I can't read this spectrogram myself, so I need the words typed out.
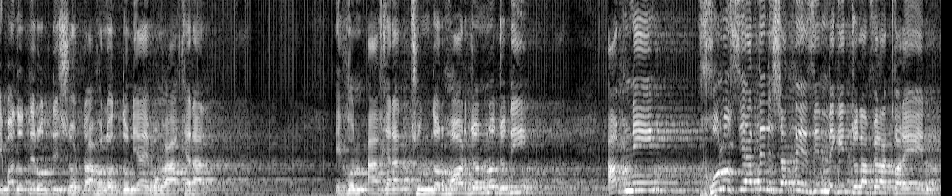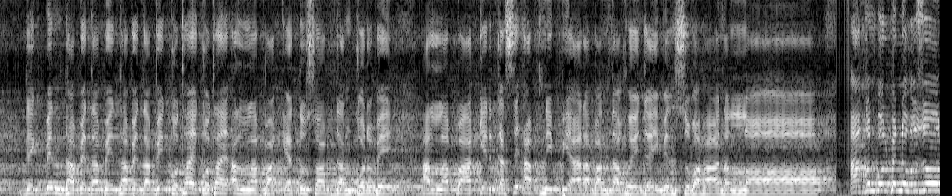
ইবাদতের উদ্দেশ্যটা হলো দুনিয়া এবং আখেরাত। এখন আখেরাত সুন্দর হওয়ার জন্য যদি আপনি খুলুসিয়াতের সাথে জিন্দগি চলাফেরা করেন। দেখবেন ধাপে ধাপে ধাপে ধাপে কোথায় কোথায় আল্লাহ পাক এত সব দান করবে। আল্লাহ পাকের কাছে আপনি পেয়ারা বান্দা হয়ে যাইবেন সুবাহান আল্লাহ এখন বলবেন না, হুজুর,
